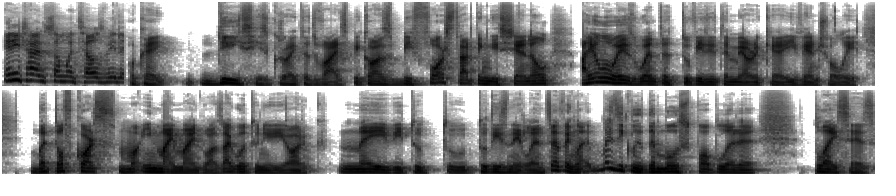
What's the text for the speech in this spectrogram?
Anytime someone tells me that. Okay, this is great advice because before starting this channel, I always wanted to visit America eventually. But of course, in my mind was I go to New York, maybe to, to, to Disneyland, something like basically the most popular uh, places.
